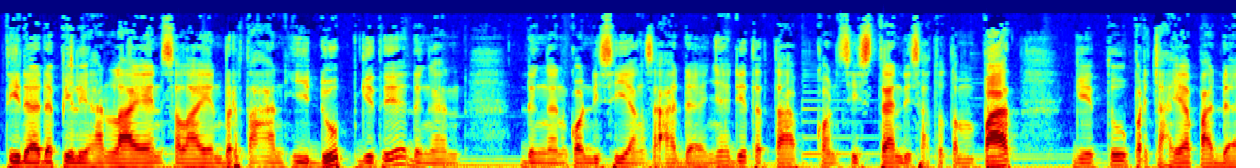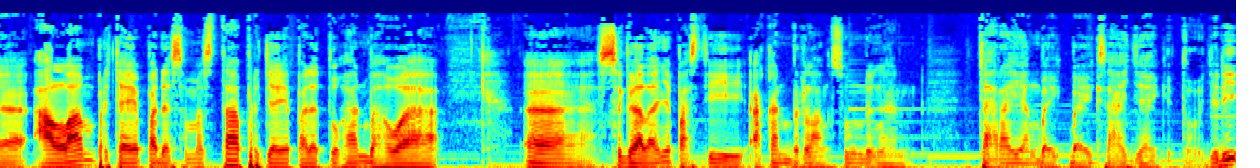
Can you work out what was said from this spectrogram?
tidak ada pilihan lain selain bertahan hidup gitu ya dengan dengan kondisi yang seadanya dia tetap konsisten di satu tempat gitu. Percaya pada alam percaya pada semesta percaya pada Tuhan bahwa uh, segalanya pasti akan berlangsung dengan cara yang baik-baik saja gitu. Jadi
